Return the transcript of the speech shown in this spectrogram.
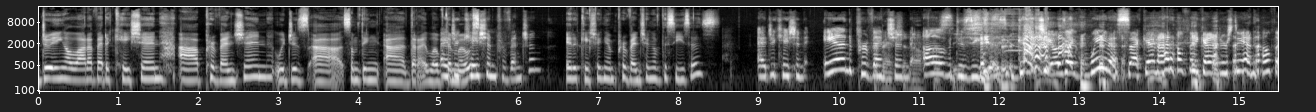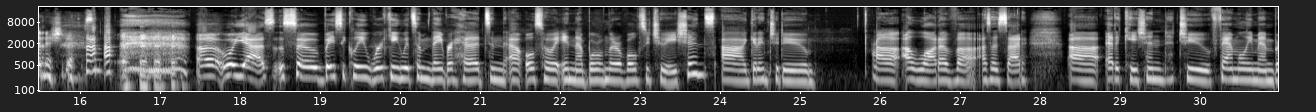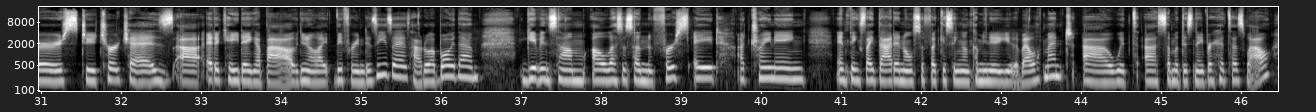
doing a lot of education, uh, prevention, which is uh, something uh, that I love the most. Education prevention. Education and prevention of diseases education and prevention, prevention of, of diseases. gotcha. I was like, wait a second. I don't think I understand health initiatives. uh, well, yes. So basically, working with some neighborhoods and uh, also in uh, vulnerable situations, uh, getting to do uh, a lot of, uh, as I said, uh, education to family members, to churches, uh, educating about, you know, like different diseases, how to avoid them, giving some uh, lessons on first aid uh, training and things like that, and also focusing on community development with some of these neighborhoods as well.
